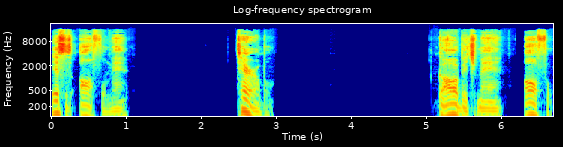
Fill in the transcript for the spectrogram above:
This is awful, man. Terrible. Garbage, man. Awful.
